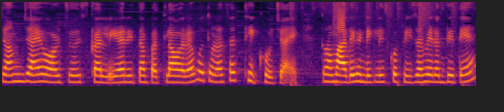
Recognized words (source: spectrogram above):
जम जाए और जो इसका लेयर इतना पतला हो रहा है, वो थोड़ा सा थिक हो जाए. तो हम आधे घंटे के लिए इसको फ्रीज़र में रख देते हैं.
